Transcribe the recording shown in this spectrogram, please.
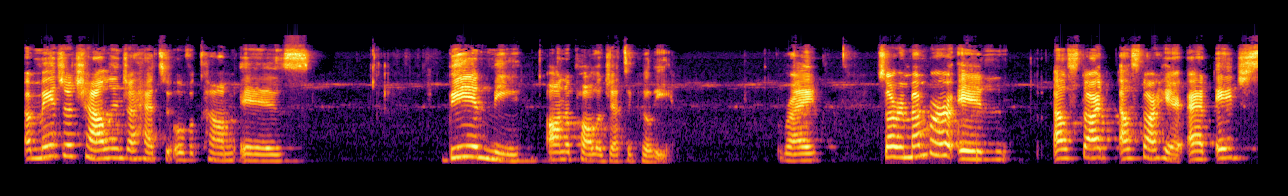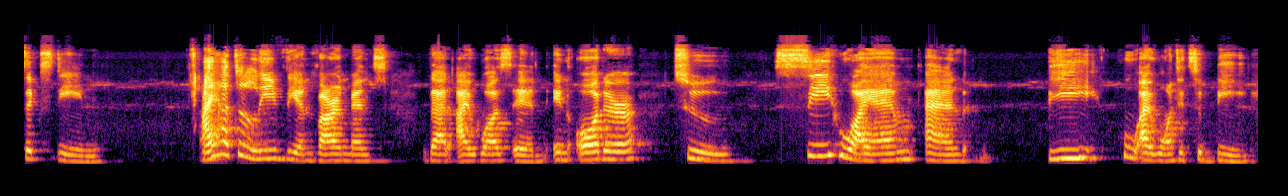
a major challenge I had to overcome is being me unapologetically, right? So I remember in I'll start I'll start here at age 16 I had to leave the environment that I was in in order to see who I am and be who I wanted to be.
